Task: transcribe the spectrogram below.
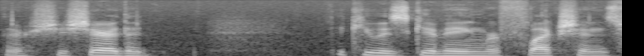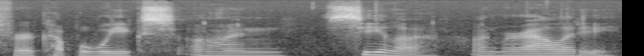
there, she shared that I think he was giving reflections for a couple weeks on sila, on morality.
